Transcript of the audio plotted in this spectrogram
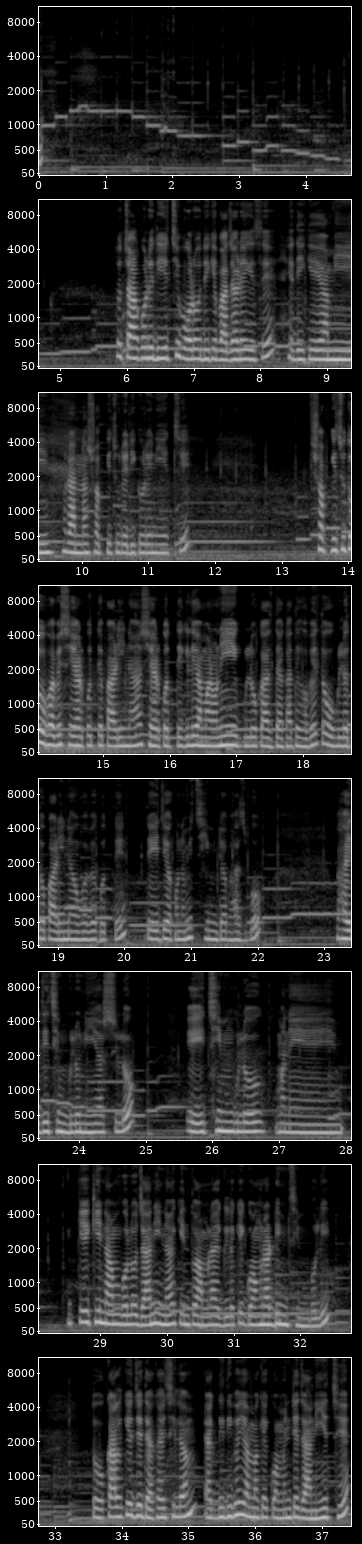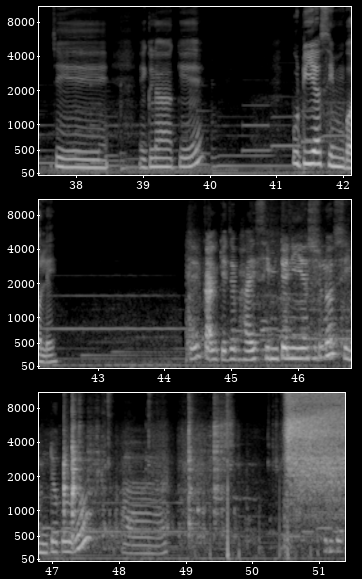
তো চা করে দিয়েছি, বড় ওদিকে বাজারে গেছে। এদিকে আমি রান্না সব কিছু রেডি করে নিয়েছি। সব কিছু তো ওভাবে শেয়ার করতে পারি না। শেয়ার করতে গেলে আমার অনেকগুলো কাজ দেখাতে হবে, তো ওগুলো তো পারি না ওভাবে করতে। তো এই যে এখন আমি ছিমটা ভাজবো। ভাই যে ছিমগুলো নিয়ে আসছিল, এই ছিমগুলো মানে কে কী নাম বলো জানি না, কিন্তু আমরা এগুলোকে গংরা ডিম ছিম বলি। তো কালকে যে দেখাইছিলাম, এক দিদিভাই আমাকে কমেন্টে জানিয়েছে যে এগুলাকে পুটিয়া সিম বলে। যে কালকে যে ভাই সিমটা নিয়ে এসেছিল, সিমটা করব। আর সিমটা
